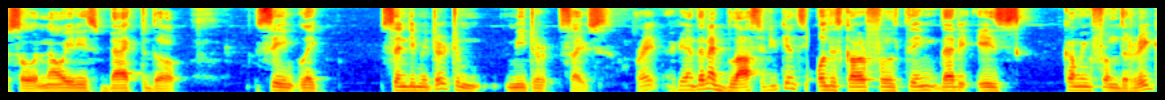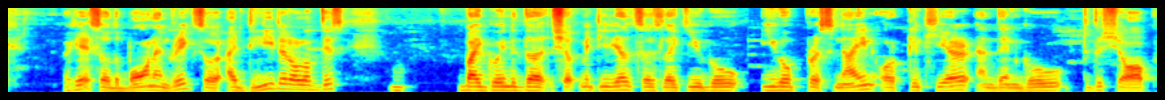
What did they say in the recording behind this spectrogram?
so now it is back to the same like centimeter to meter size right? Okay and then I blast it you can see all this colorful thing that is coming from the rig. Okay so the bone and rig. So I deleted all of this by going to the shop material. So it's like you go you go press 9 or click here and then go to the shop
